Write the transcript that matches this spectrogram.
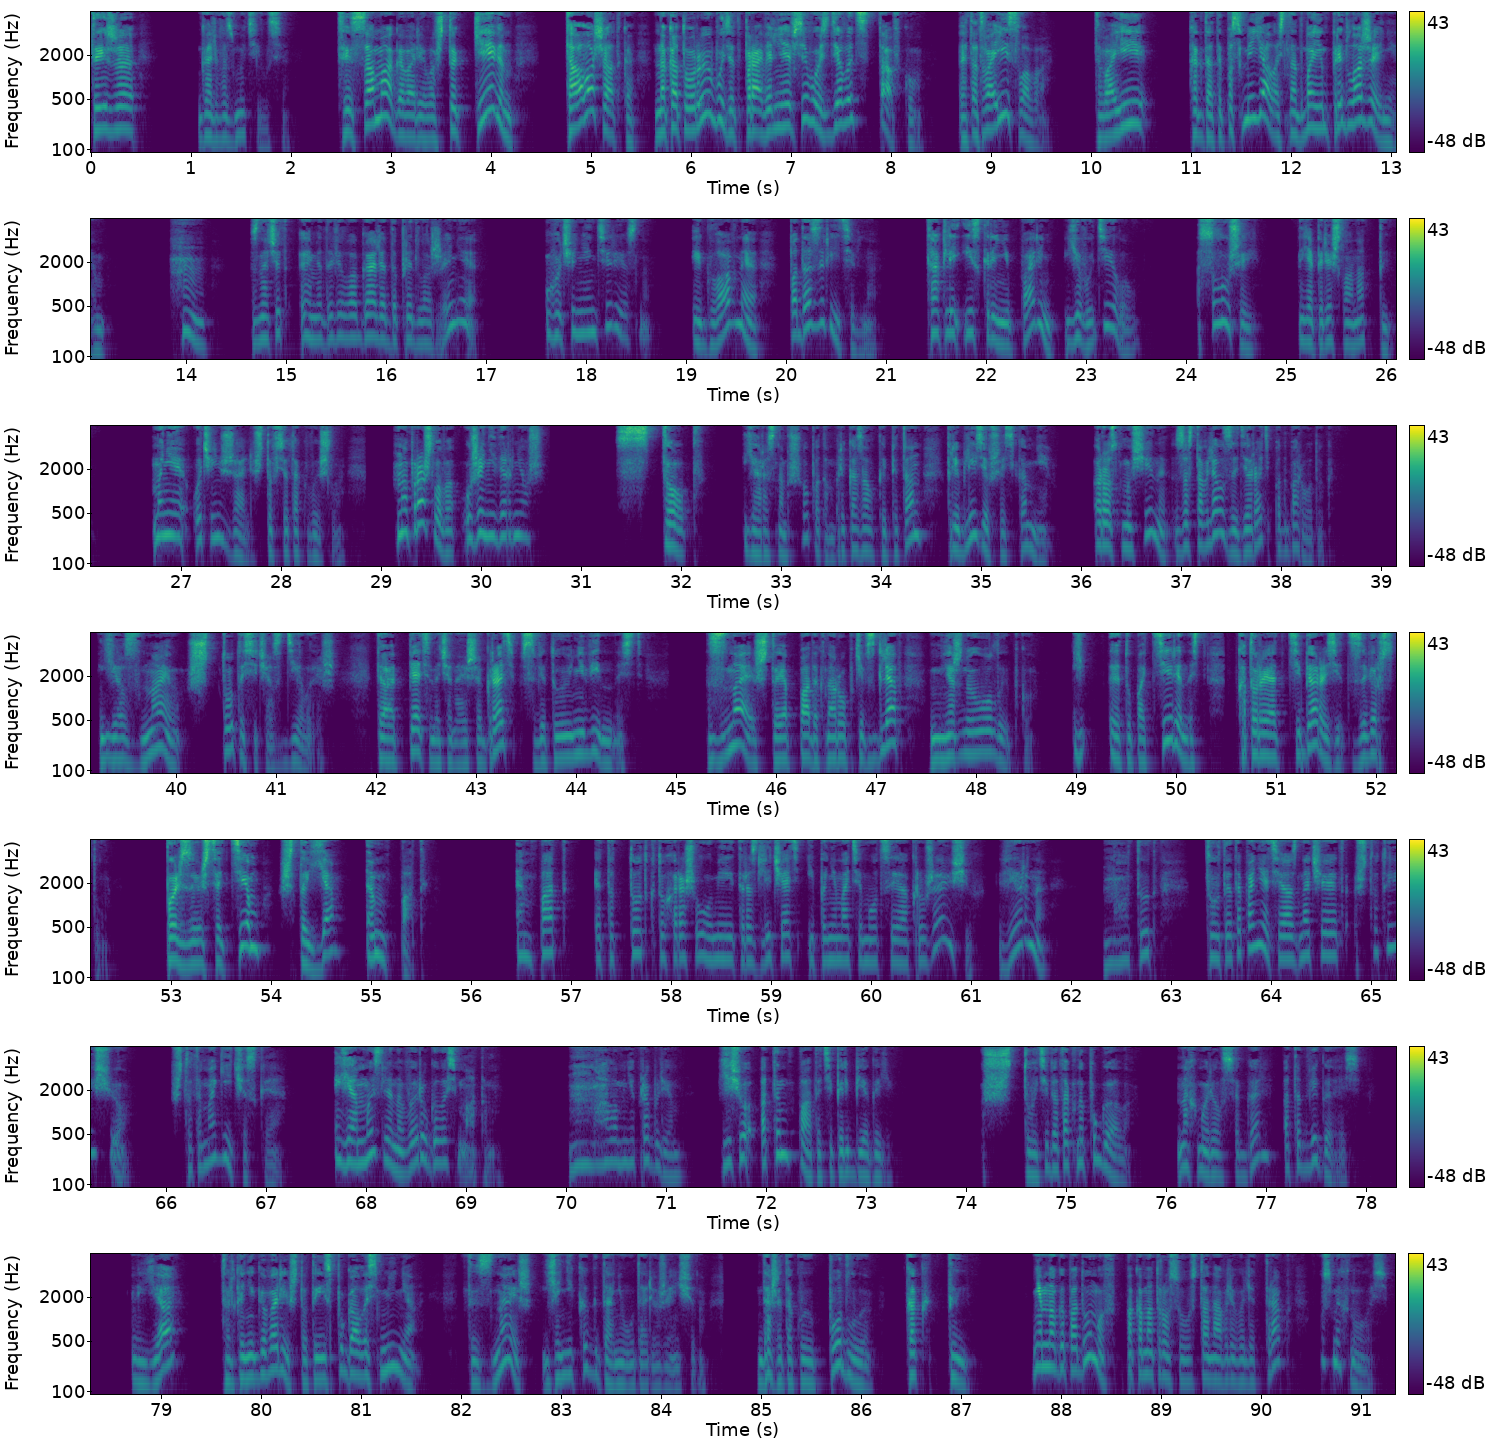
«Ты же...» — Галь возмутился. «Ты сама говорила, что Кевин — та лошадка, на которую будет правильнее всего сделать ставку. Это твои слова. Твои когда ты посмеялась над моим предложением». «Хм, значит, Эми довела Галя до предложения? Очень интересно. И главное, подозрительно. Так ли искренний парень его делал? Слушай, я перешла на «ты». Мне очень жаль, что все так вышло. Но прошлого уже не вернешь. «Стоп!» — яростным шепотом приказал капитан, приблизившись ко мне. Рост мужчины заставлял задирать подбородок. «Я знаю, что ты сейчас делаешь. Ты опять начинаешь играть в святую невинность. Знаешь, что я падок на робкий взгляд, нежную улыбку. И эту потерянность, которая от тебя разит за версту. Пользуешься тем, что я эмпат». «Эмпат — это тот, кто хорошо умеет различать и понимать эмоции окружающих, верно? Но тут, тут это понятие означает что-то еще, что-то магическое». Я мысленно выругалась матом. Мало мне проблем. Еще от эмпата теперь бегай. Что тебя так напугало? Нахмурился Галь, отодвигаясь. Я? Только не говори, что ты испугалась меня. Ты знаешь, я никогда не ударю женщину. Даже такую подлую, как ты. Немного подумав, пока матросы устанавливали трап, усмехнулась.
